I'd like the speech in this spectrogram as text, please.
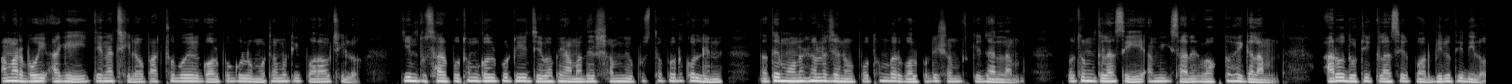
আমার বই আগেই কেনা ছিল, পাঠ্য বইয়ের গল্পগুলো মোটামুটি পড়াও ছিল। কিন্তু স্যার, প্রথম গল্পটি যেভাবে আমাদের সামনে উপস্থাপন করলেন, তাতে মনে হলো যেন প্রথমবার গল্পটি সম্পর্কে জানলাম। প্রথম ক্লাসে আমি স্যারের ভক্ত হয়ে গেলাম। আরও দুটি ক্লাসের পর বিরতি দিল।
